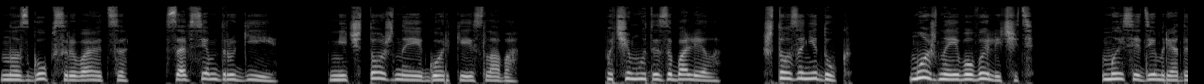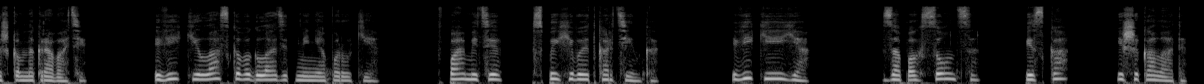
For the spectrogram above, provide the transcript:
Но с губ срываются совсем другие, ничтожные и горькие слова. «Почему ты заболела? Что за недуг? Можно его вылечить?» Мы сидим рядышком на кровати. Вики ласково гладит меня по руке. В памяти вспыхивает картинка. Вики и я. Запах солнца, песка и шоколада.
